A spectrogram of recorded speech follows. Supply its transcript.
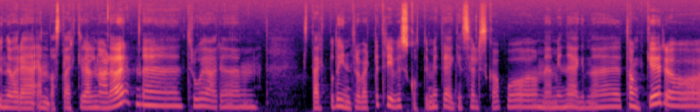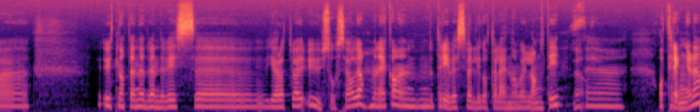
kunne være enda sterkere eller er der. Jeg tror jeg er eh, sterk på det introverte. Trives godt i mitt eget selskap og med mine egne tanker. og Uten at det nødvendigvis eh, gjør at du er usosial, ja. Men jeg kan trives veldig godt alene over lang tid. Ja. Eh, og trenger det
